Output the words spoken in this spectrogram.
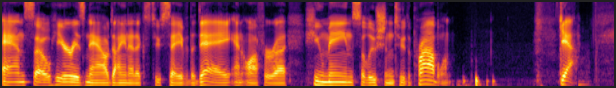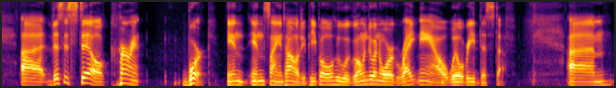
And so here is now Dianetics to save the day and offer a humane solution to the problem. Yeah. Uh, this is still current work in, in Scientology. People who will go into an org right now will read this stuff. Um,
